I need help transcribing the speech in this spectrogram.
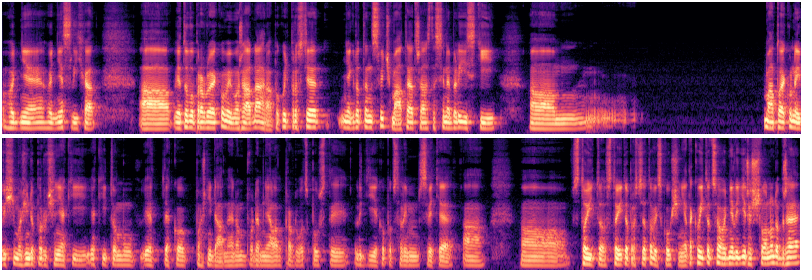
hodně, hodně slýchat. A je to opravdu jako mimořádná hra. Pokud prostě někdo ten Switch máte a třeba jste si nebyli jistí, um, má to jako nejvyšší možný doporučení, jaký, jaký tomu je jako možný dát, nejenom ode mě, ale opravdu od spousty lidí jako po celém světě. A stojí to, stojí to prostě za to vyzkoušení. A takový to, co hodně lidí řešilo, no dobře,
